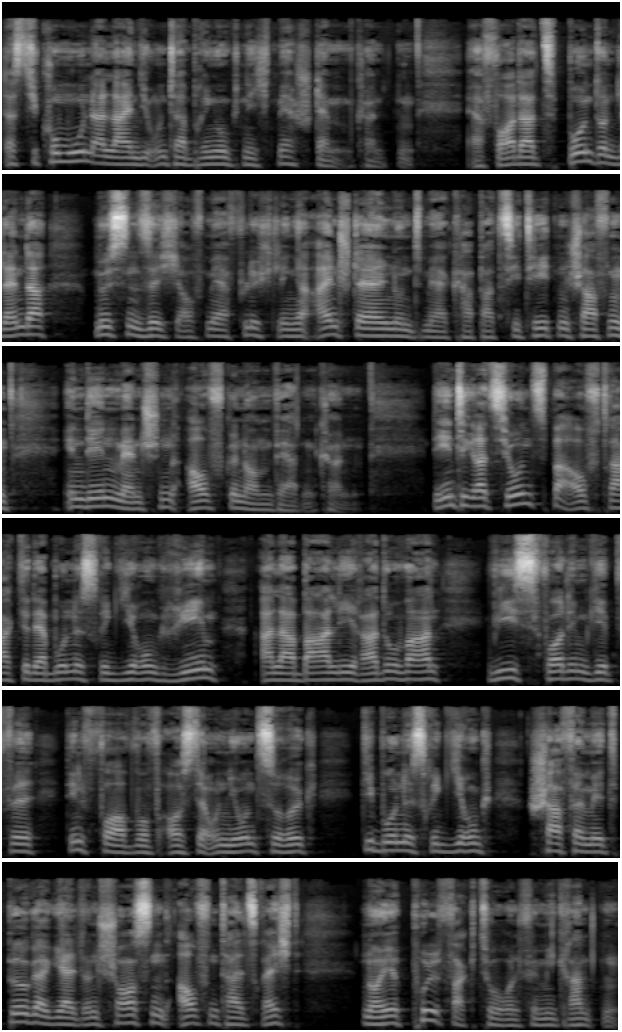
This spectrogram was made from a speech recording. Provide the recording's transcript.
dass die Kommunen allein die Unterbringung nicht mehr stemmen könnten. Er fordert, Bund und Länder müssen sich auf mehr Flüchtlinge einstellen und mehr Kapazitäten schaffen, in denen Menschen aufgenommen werden können. Die Integrationsbeauftragte der Bundesregierung Rem Alabali Radovan wies vor dem Gipfel den Vorwurf aus der Union zurück, die Bundesregierung schaffe mit Bürgergeld und Chancenaufenthaltsrecht neue Pull-Faktoren für Migranten.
